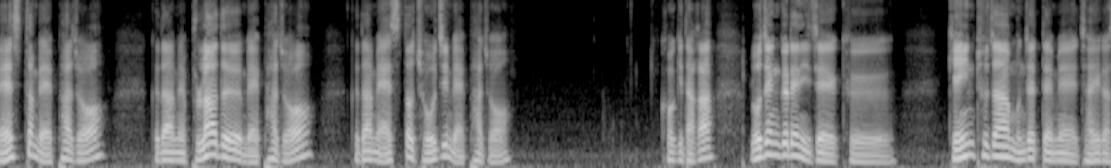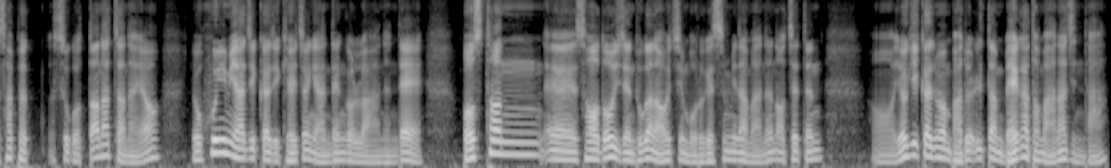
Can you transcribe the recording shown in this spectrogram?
메스터 매파죠. 그 다음에 불라드 매파죠. 그 다음에 에스더 조지 매파죠. 거기다가 로젠그렌 이제 그 개인 투자 문제 때문에 자기가 사표 쓰고 떠났잖아요. 요 후임이 아직까지 결정이 안 된 걸로 아는데 버스턴에서도 이제 누가 나올지 모르겠습니다만은 어쨌든 어, 여기까지만 봐도 일단 매가 더 많아진다.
